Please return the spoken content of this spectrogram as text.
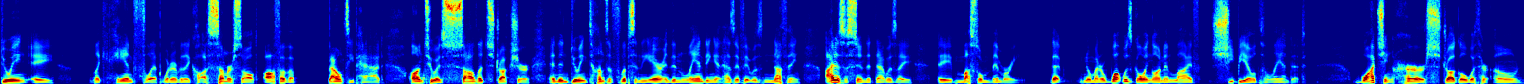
doing a like hand flip, whatever they call a somersault off of a bouncy pad onto a solid structure and then doing tons of flips in the air and then landing it as if it was nothing. I just assumed that that was a a muscle memory that no matter what was going on in life, she'd be able to land it. Watching her struggle with her own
